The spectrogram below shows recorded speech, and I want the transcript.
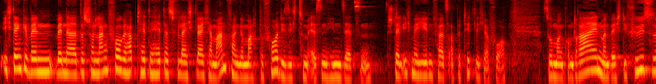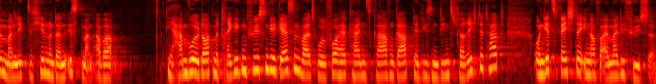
ich denke, wenn, wenn er das schon lang vorgehabt hätte, hätte er es vielleicht gleich am Anfang gemacht, bevor die sich zum Essen hinsetzen. Stelle ich mir jedenfalls appetitlicher vor. So, man kommt rein, man wäscht die Füße, man legt sich hin und dann isst man. Aber die haben wohl dort mit dreckigen Füßen gegessen, weil es wohl vorher keinen Sklaven gab, der diesen Dienst verrichtet hat. Und jetzt wäscht er ihnen auf einmal die Füße.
